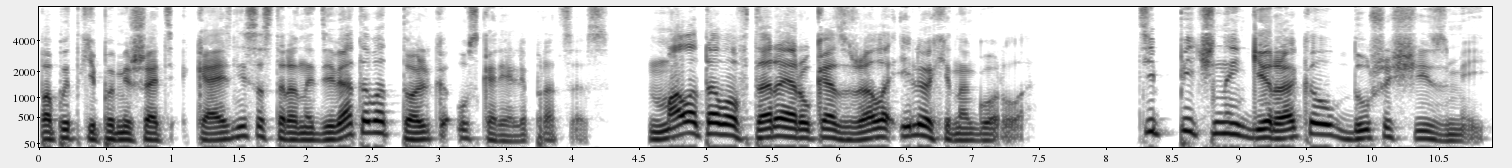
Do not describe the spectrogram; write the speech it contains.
Попытки помешать казни со стороны девятого только ускоряли процесс. Мало того, вторая рука сжала и Лехина горло. Типичный Геракл, душащий змей.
